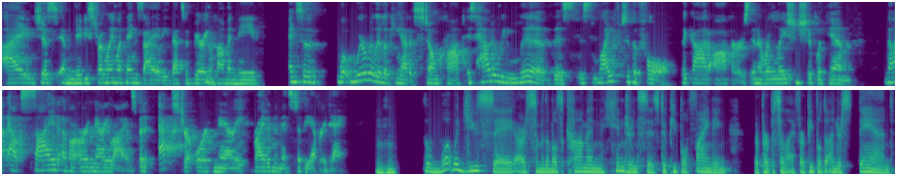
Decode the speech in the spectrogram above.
I just am maybe struggling with anxiety. That's a very common need. And so, what we're really looking at at Stonecroft is how do we live this, this life to the full that God offers in a relationship with Him, not outside of our ordinary lives, but extraordinary right in the midst of the everyday. Mm-hmm. So, what would you say are some of the most common hindrances to people finding their purpose in life, for people to understand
